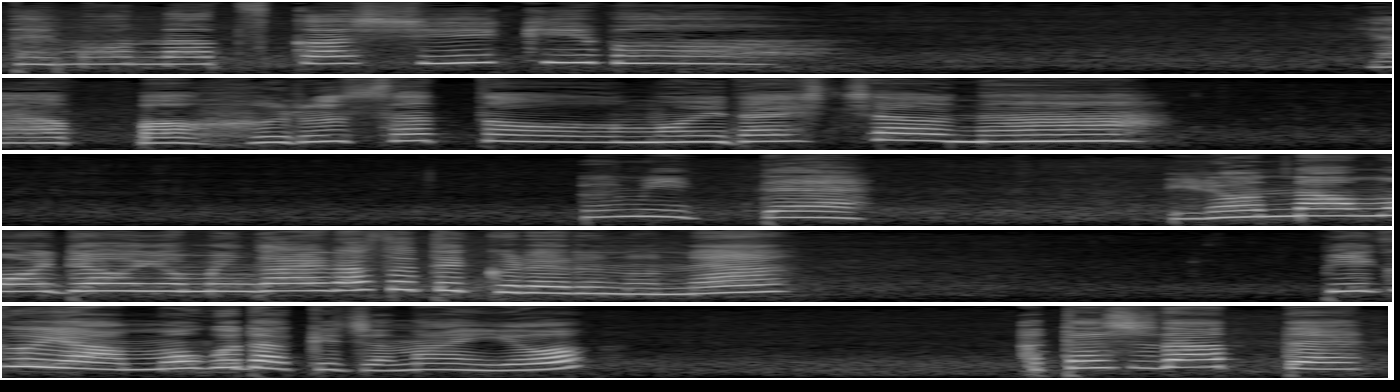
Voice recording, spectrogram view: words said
っても懐かしい気分。やっぱふるさとを思い出しちゃうな。海って、いろんな思い出を蘇らせてくれるのね。ピグやモグだけじゃないよ。私だって、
